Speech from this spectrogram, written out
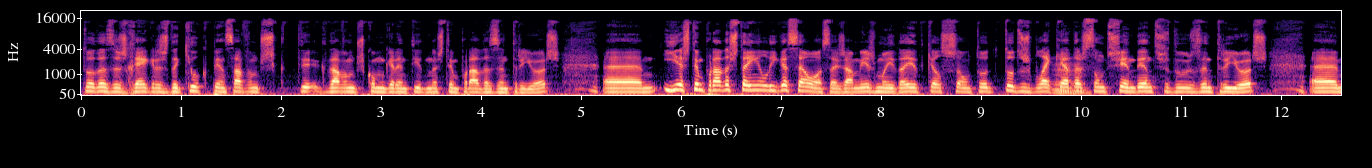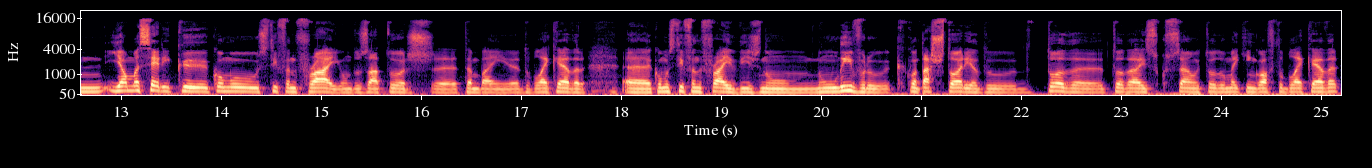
todas as regras daquilo que pensávamos que, te, que dávamos como garantido nas temporadas anteriores. Uh, e as temporadas todas têm ligação, ou seja, a mesma ideia de que eles são todo, todos os Blackadders uhum. são descendentes dos anteriores. Um, e é uma série que, como o Stephen Fry, um dos atores uh, também uh, do Blackadder, uh, como o Stephen Fry diz num, num livro que conta a história do, de toda, toda a execução e todo o making of do Blackadder,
